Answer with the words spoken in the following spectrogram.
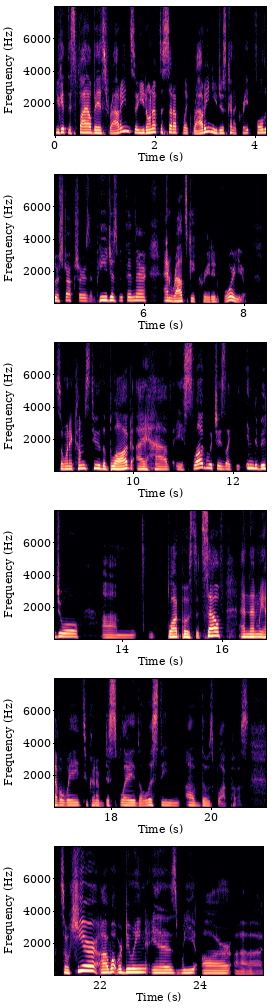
you get this file based routing. So you don't have to set up like routing. You just kind of create folder structures and pages within there, and routes get created for you. So when it comes to the blog, I have a slug, which is like the individual um, blog post itself. And then we have a way to kind of display the listing of those blog posts. So here, uh, what we're doing is we are uh,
